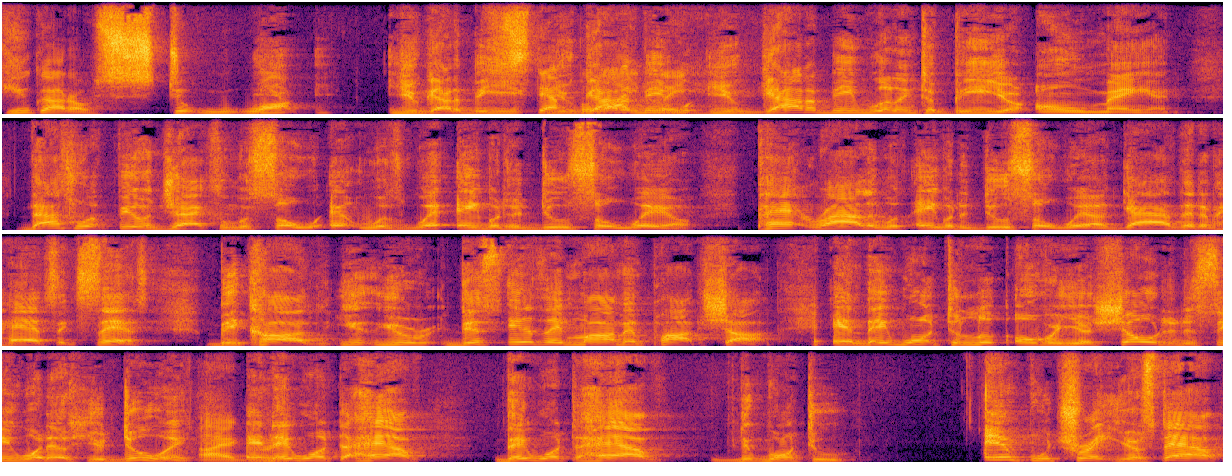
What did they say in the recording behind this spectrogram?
you got to st- walk. You got to be you got to be you got to be willing to be your own man. That's what Phil Jackson was so was able to do so well. Pat Riley was able to do so well. Guys that have had success because you you this is a mom and pop shop, and they want to look over your shoulder to see what else you're doing. I agree. And they want to have they want to have they want to infiltrate your staff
